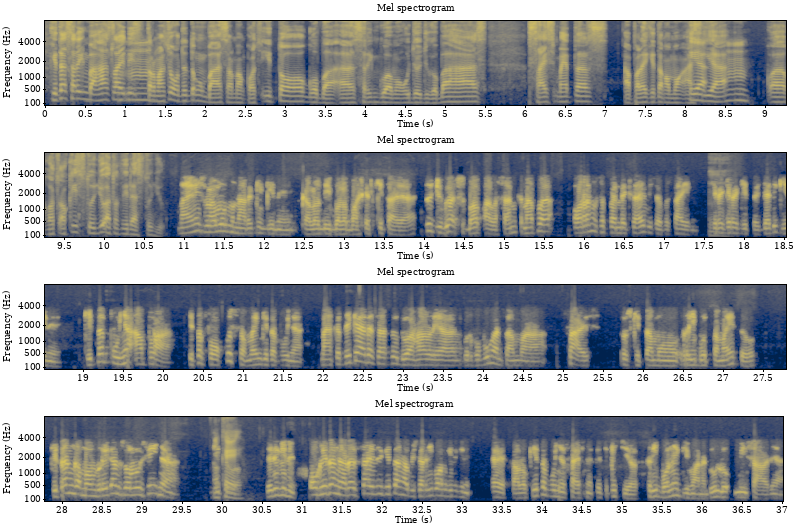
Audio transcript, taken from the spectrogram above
kita sering bahas lah ini termasuk waktu itu ngebahas sama coach Ito, gue sering gua sama Ujo juga bahas size matters, apalagi kita ngomong Iya, Asia. mm-mm. Eh, coach Oki setuju atau tidak setuju? Nah ini selalu menariknya gini, kalau di bola basket kita ya, itu juga sebab alasan kenapa orang sependek saya bisa bersaing. Kira-kira gitu. Jadi gini, kita punya apa? Kita fokus sama yang kita punya. Nah ketika ada satu dua hal yang berhubungan sama size, terus kita mau ribut sama itu, kita nggak memberikan solusinya. Gitu Oke. loh. Jadi gini, oh kita nggak ada size, kita nggak bisa rebound gini-gini. Eh kalau kita punya size-nya kecil-kecil, reboundnya gimana dulu misalnya?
